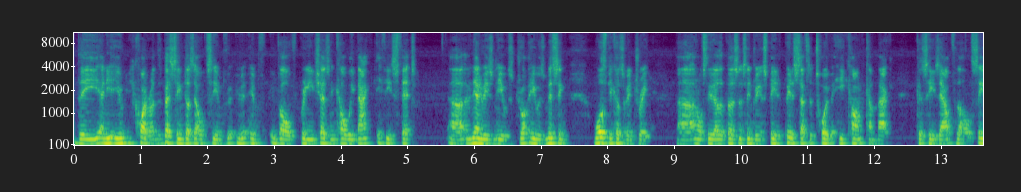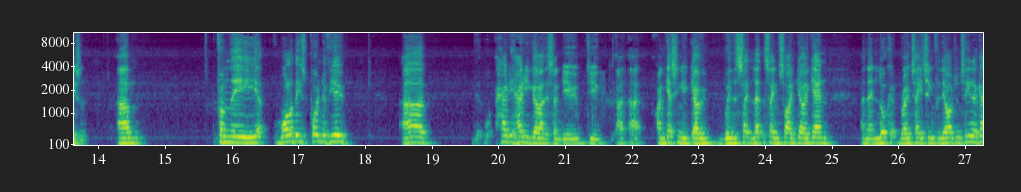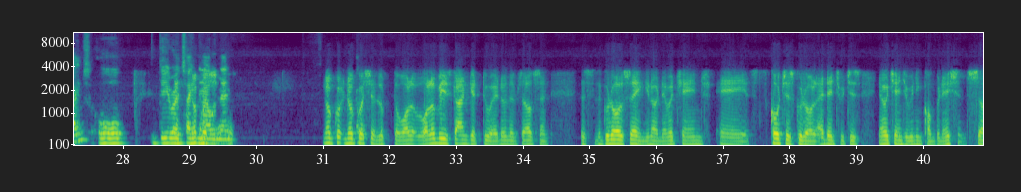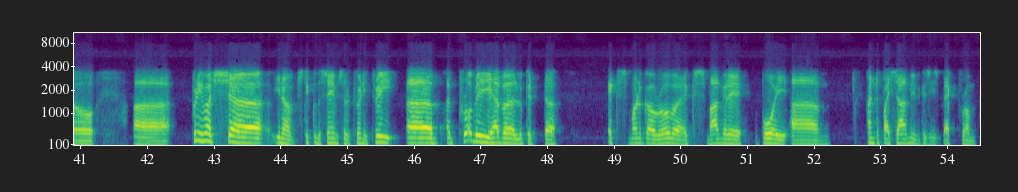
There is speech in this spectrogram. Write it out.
the and you, are quite right. The best team does obviously inv- involve bringing Cheslin Kolbe back if he's fit. Uh, and the only reason he was dro- he was missing was because of injury. Uh, and obviously the other person that's injuring is Peter Pieter-Steph du Toit, but he can't come back because he's out for the whole season. Um, from the Wallabies' point of view, uh, how do you how do you go about this? And do you do you uh, uh I'm guessing you go with the same, let the same side go again, and then look at rotating for the Argentina games, or do you rotate no now question. and then? No, no question. Look, the Wallabies can't get too ahead of themselves, and it's the good old saying, you know, never change a coach's good old adage, which is never change a winning combination. So, uh, pretty much, uh, you know, stick with the same sort of 23. Uh, I probably have a look at uh, ex Manukau Rover, ex Mangere boy, um, Hunter Paisami because he's back from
